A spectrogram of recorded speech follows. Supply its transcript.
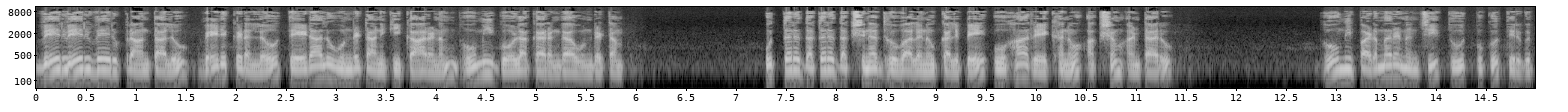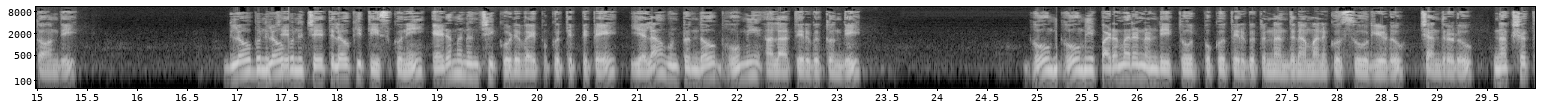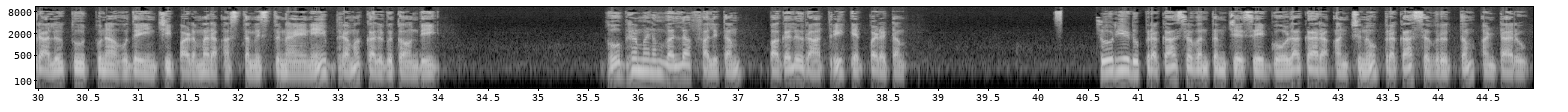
వేరు వేరు వేరు ప్రాంతాలు వేడెక్కడంలో తేడాలు ఉండటానికి కారణం భూమి గోళాకారంగా ఉండటం. ఉత్తర దకర దక్షిణ ధ్రువాలను కలిపే ఊహారేఖను అక్షం అంటారు. భూమి పడమర నుంచి తూర్పుకు తిరుగుతోంది. గ్లోబును గ్లోబును చేతిలోకి తీసుకుని ఎడమ నుంచి కుడివైపుకు తిప్పితే ఎలా ఉంటుందో భూమి అలా తిరుగుతుంది. భూమి భూమి పడమర నుండి తూర్పుకు తిరుగుతున్నందున మనకు సూర్యుడు చంద్రుడు నక్షత్రాలు తూర్పున ఉదయించి పడమర అస్తమిస్తున్నాయనే భ్రమ కలుగుతోంది. భూభ్రమణం వల్ల ఫలితం పగలు రాత్రి ఏర్పడటం. సూర్యుడు ప్రకాశవంతం చేసే గోళాకార అంచును ప్రకాశవృత్తం అంటారు.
